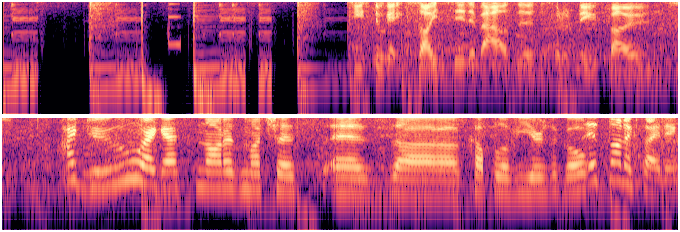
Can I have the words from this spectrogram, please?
Do you still get excited about the, the sort of new phones? I do. I guess not as much as as uh, a couple of years ago. It's not exciting.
